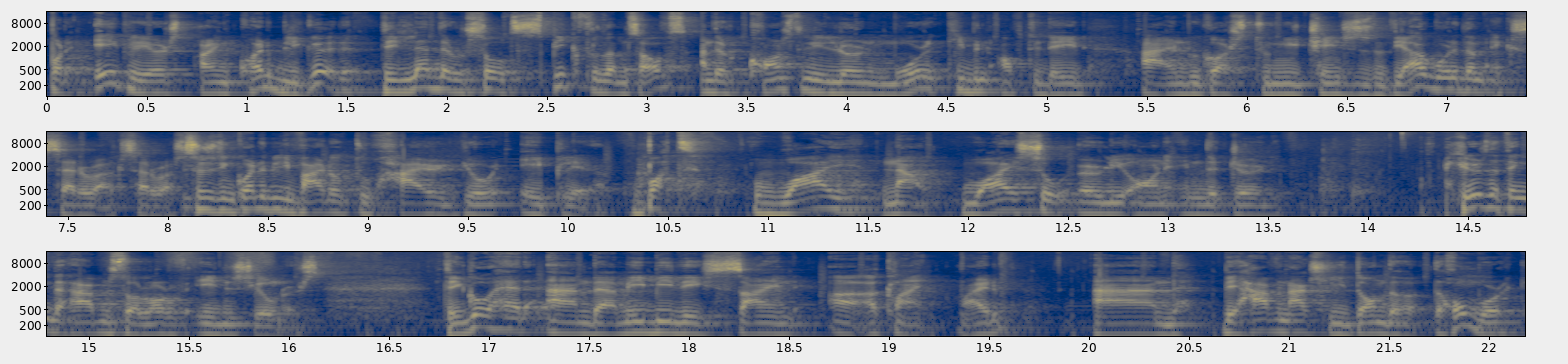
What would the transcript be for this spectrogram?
But A players are incredibly good. They let the results speak for themselves and they're constantly learning more, keeping up to date uh, in regards to new changes to the algorithm, etc., etc. So it's incredibly vital to hire your A player. But why now? Why so early on in the journey? Here's the thing that happens to a lot of agency owners. They go ahead and uh, maybe they sign uh, a client, right? And they haven't actually done the, the homework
